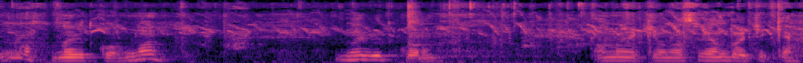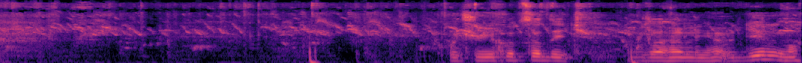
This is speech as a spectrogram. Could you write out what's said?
ну, на відкорм, на, на відкорм. Воно які у нас віндотики. Хочу їх отсадити взагалі віддільно.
